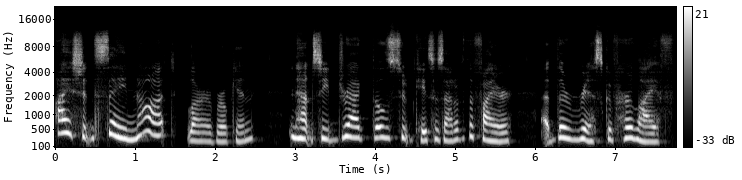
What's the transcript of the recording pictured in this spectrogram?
I should say not, Laura broke in. Nancy dragged those suitcases out of the fire at the risk of her life.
